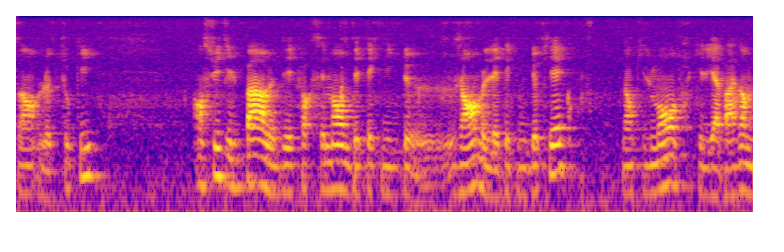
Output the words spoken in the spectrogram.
sans le tsuki. Ensuite, il parle des, forcément des techniques de jambes, les techniques de pied, donc il montre qu'il y a par exemple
